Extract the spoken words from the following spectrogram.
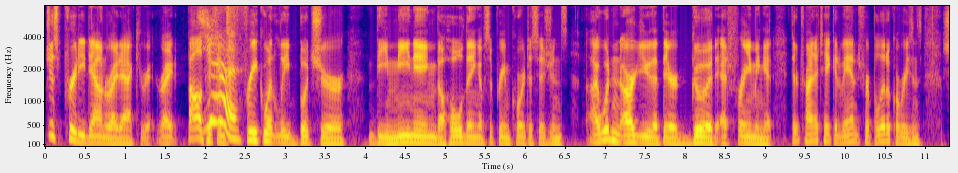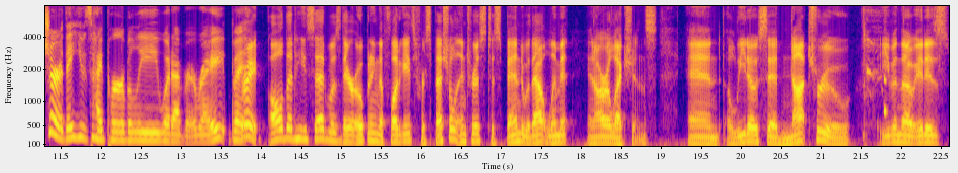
just pretty downright accurate, right? Politicians Yeah. frequently butcher the meaning, the holding of Supreme Court decisions. I wouldn't argue that they're good at framing it. They're trying to take advantage for political reasons. Sure, they use hyperbole, whatever, right? But Right. All that he said was they're opening the floodgates for special interests to spend without limit in our elections. And Alito said, not true, even though it is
